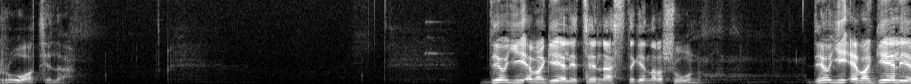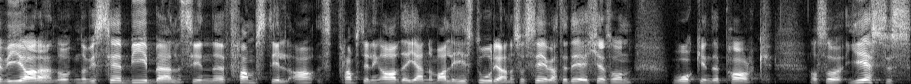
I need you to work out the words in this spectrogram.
ikke råd til det. Det å gi evangeliet til neste generasjon, det å gi evangeliet videre Når, vi ser Bibelen sin eh, framstilling av det gjennom alle historiene, så ser vi at det er ikke en sånn walk in the park. Altså, Jesus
